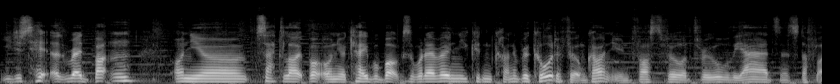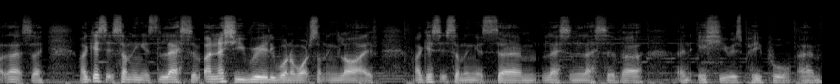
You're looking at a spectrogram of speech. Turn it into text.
you just hit a red button on your satellite box, on your cable box or whatever, and you can kind of record a film, can't you? And fast forward through all the ads and stuff like that. So I guess it's something that's less of, unless you really want to watch something live. I guess it's something that's um, less and less of a, an issue as people um,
